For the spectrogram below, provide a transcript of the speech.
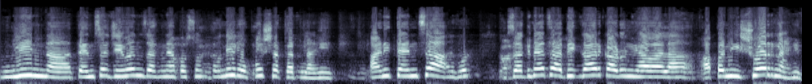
मुलींना त्यांचं जीवन जगण्यापासून कोणी रोखू शकत नाही. आणि त्यांचा जगण्याचा अधिकार काढून घ्यावाला आपण ईश्वर नाहीत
